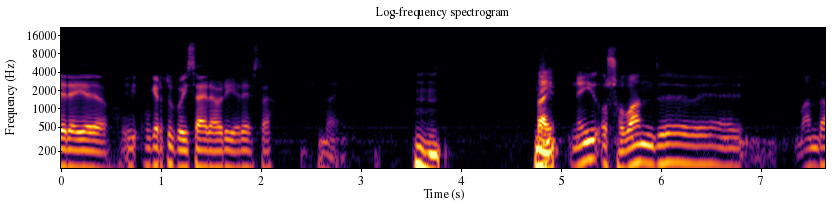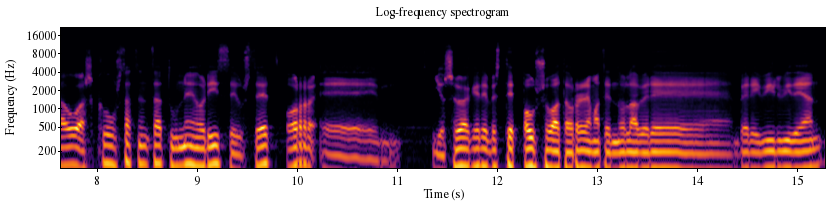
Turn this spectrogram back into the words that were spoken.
bere eh, gertuko izaera hori ere, ez da? Bai. Mhm. Bai, Nei, nei oso band, e, band hau asko gustatzen zat une hori, ze usteet hor e, Josebak ere beste pauso bat aurrera ematen dola bere, bere ibilbidean,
